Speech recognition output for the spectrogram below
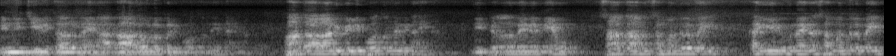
ఎన్ని జీవితాలు నాయన అగాధంలో పడిపోతున్నాయి నాయన. పాతాళానికి వెళ్ళిపోతున్నవి నాయన. నీ పిల్లలమైన మేము సాతాను సంబంధులమై కయ్యనుకు సంబంధులమై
